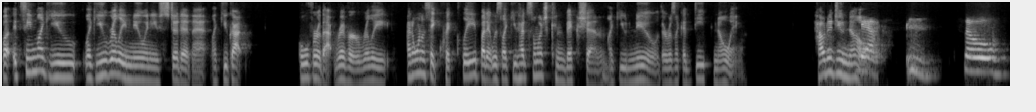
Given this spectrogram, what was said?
But it seemed like you like you really knew and you stood in it. Like you got over that river really i don't want to say quickly but it was like you had so much conviction like you knew there was like a deep knowing. How did you know? Yeah. So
